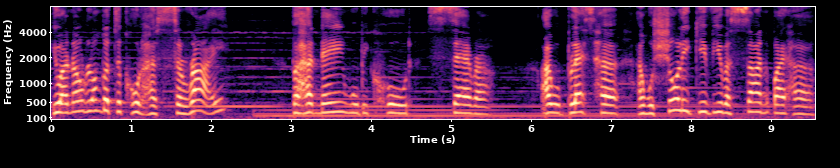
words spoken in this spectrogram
you are no longer to call her Sarai, but her name will be called Sarah. I will bless her and will surely give you a son by her.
